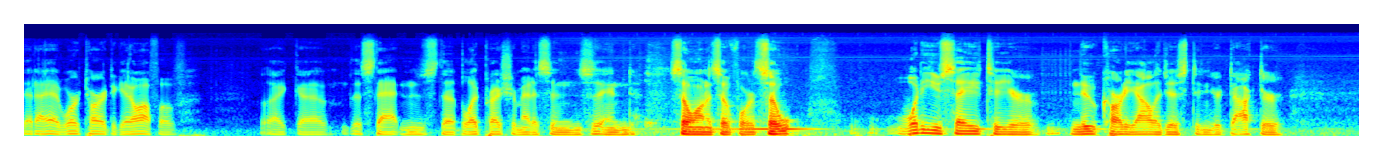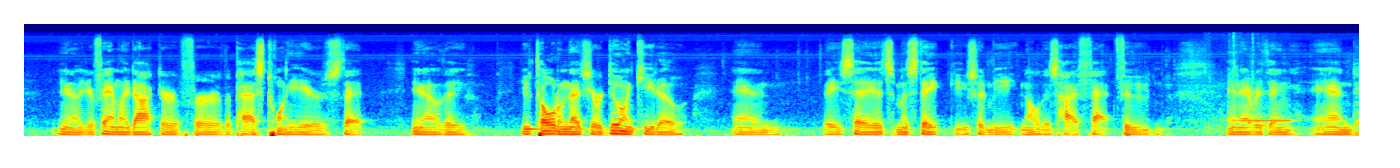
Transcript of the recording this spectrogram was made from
that I had worked hard to get off of, like uh, the statins, the blood pressure medicines, and so on and so forth. So, what do you say to your new cardiologist and your doctor, you know, your family doctor for the past 20 years that, you know, they, you told them that you were doing keto and they say it's a mistake, you shouldn't be eating all this high fat food and everything. And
